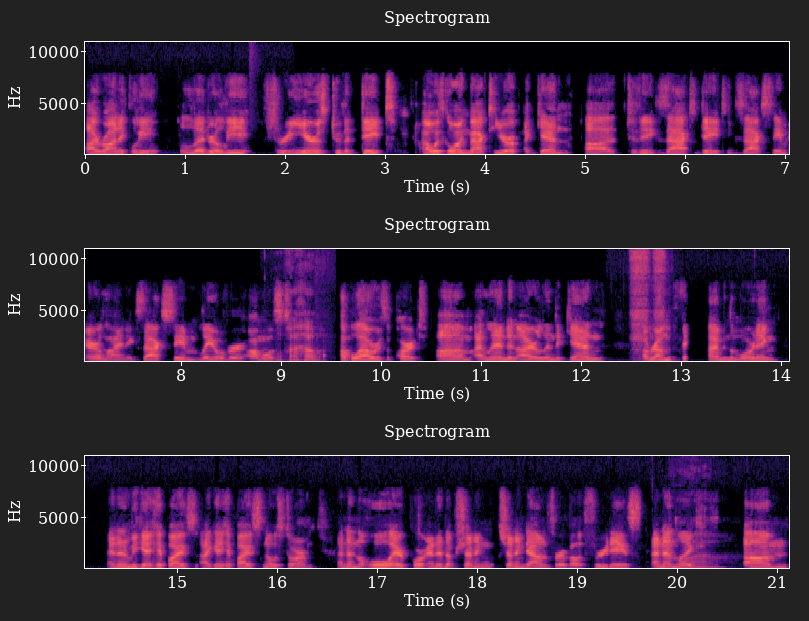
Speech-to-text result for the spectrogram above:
ironically, literally three years to the date, I was going back to Europe again, uh, to the exact date, exact same airline, exact same layover, almost wow. a couple hours apart. Um, I land in Ireland again around the same time in the morning, and then we get hit by I get hit by a snowstorm, and then the whole airport ended up shutting shutting down for about three days, and then like. Wow. Um,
